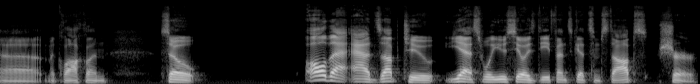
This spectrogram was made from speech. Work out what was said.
uh, McLaughlin. So all that adds up to yes, will UCLA's defense get some stops? Sure,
